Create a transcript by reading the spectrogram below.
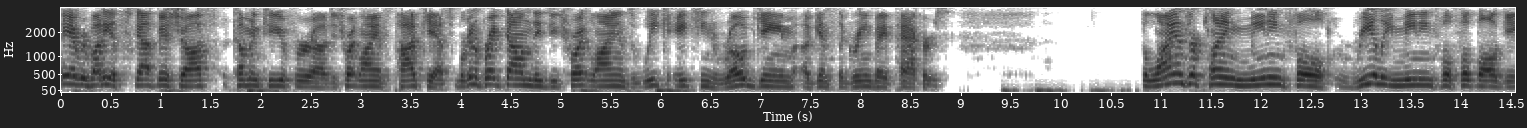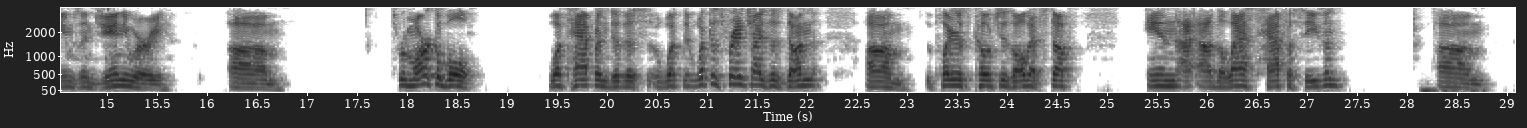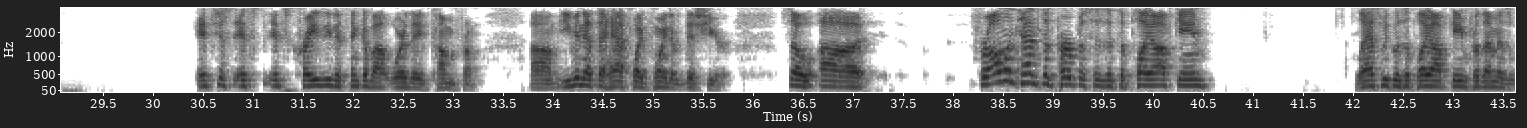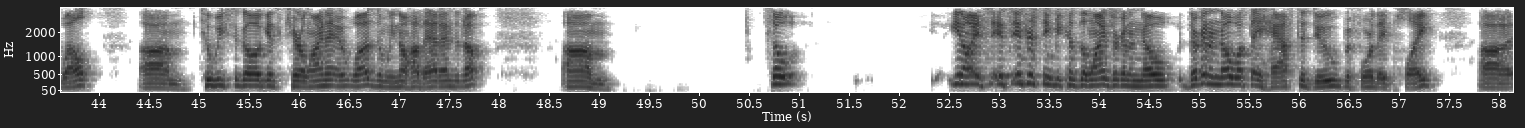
Hey, everybody, it's Scott Bischoff coming to you for uh, Detroit Lions podcast. We're going to break down the Detroit Lions Week 18 road game against the Green Bay Packers. The Lions are playing meaningful, really meaningful football games in January. Um, it's remarkable what's happened to this, what what this franchise has done. Um, the players, coaches, all that stuff in uh, uh the last half a season. Um, it's just it's it's crazy to think about where they've come from, um, even at the halfway point of this year. So, uh, for all intents and purposes, it's a playoff game. Last week was a playoff game for them as well. Um, two weeks ago against Carolina, it was, and we know how that ended up. Um, so, you know, it's it's interesting because the Lions are going to know they're going to know what they have to do before they play. Uh,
